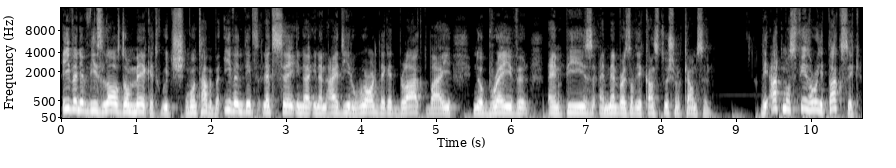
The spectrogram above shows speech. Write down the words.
even if these laws don't make it, which won't happen, but even if, let's say, in, a, in an ideal world, they get blocked by you know brave MPs and members of the Constitutional Council, the atmosphere is already toxic.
